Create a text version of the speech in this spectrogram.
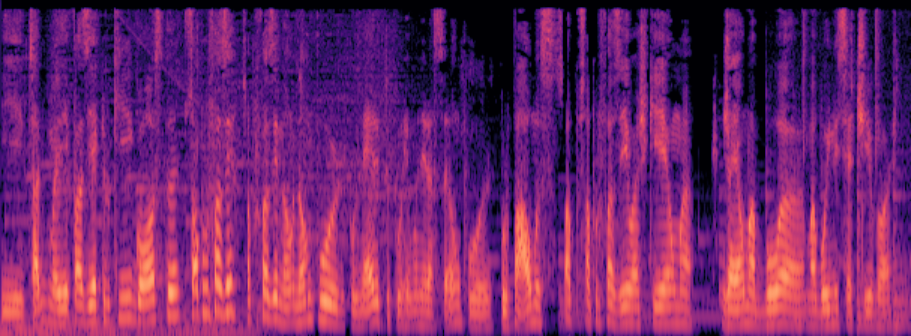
e, sabe? Mas ele fazia aquilo que gosta só por fazer, só por fazer, não, não por, por mérito, por remuneração, por, por palmas, só, só por fazer. Eu acho que é uma, já é uma boa, uma boa iniciativa, eu acho.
